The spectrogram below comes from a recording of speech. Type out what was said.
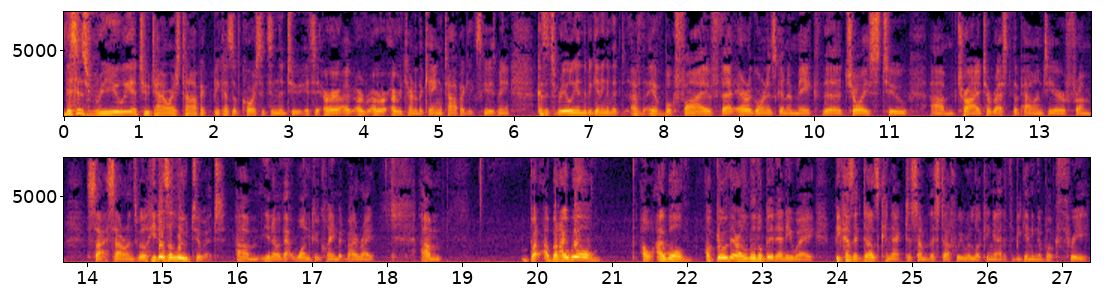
This is really a Two Towers topic because, of course, it's in the two. It's or, or, or a Return of the King topic, excuse me, because it's really in the beginning of the of, of book five that Aragorn is going to make the choice to um, try to wrest the Palantir from Sa- Sauron's will. He does allude to it, um, you know, that one could claim it by right. Um, but but I will I'll, I will I'll go there a little bit anyway because it does connect to some of the stuff we were looking at at the beginning of book three.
